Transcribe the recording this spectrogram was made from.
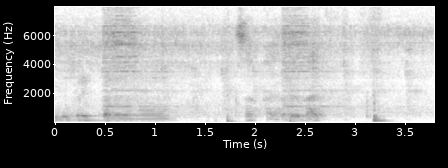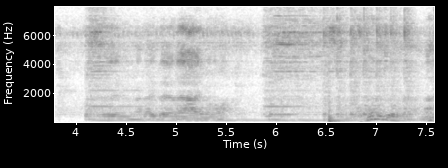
行ったのかな。サッカーやってるかい俺に習いだよなああいうものは根性だよな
